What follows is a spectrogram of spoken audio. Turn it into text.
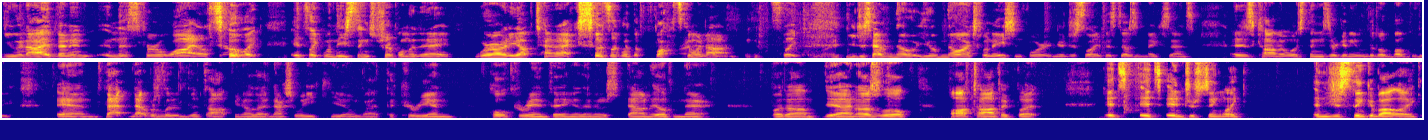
You and I have been in, in this for a while, so like it's like when these things triple in a day, we're already up 10x. So it's like, what the fuck's right. going on? It's like right. you just have no you have no explanation for it, and you're just like, this doesn't make sense. And his comment was, things are getting a little bubbly, and that that was literally the top. You know, that next week, you know, we got the Korean whole Korean thing, and then it was downhill from there. But um, yeah, I know it was a little off topic, but it's it's interesting. Like, and you just think about like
